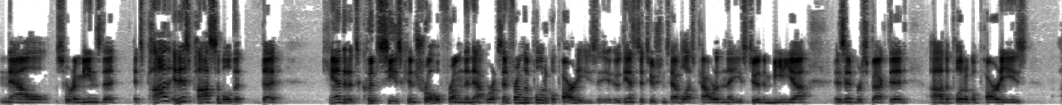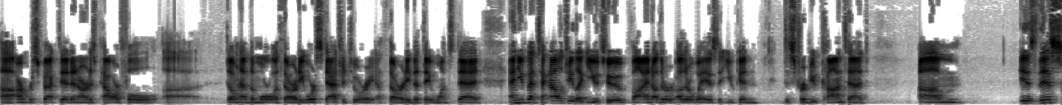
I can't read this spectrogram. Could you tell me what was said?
now sort of means that it's pos- it is possible that that candidates could seize control from the networks and from the political parties. The institutions have less power than they used to. The media isn't respected. Uh, the political parties uh, aren't respected and aren't as powerful. Uh, don't have the moral authority or statutory authority that they once did. And you've got technology like YouTube, Vine, other other ways that you can distribute content. Um, is this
